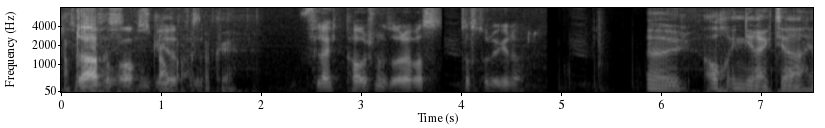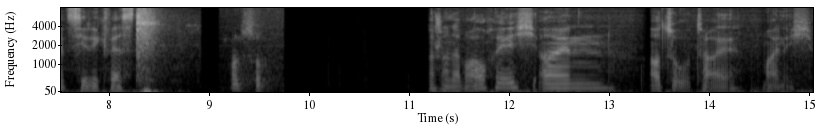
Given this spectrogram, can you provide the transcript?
Achso, Da brauchen wir- Strongbox, Okay. vielleicht Potions oder was hast du dir gedacht? Äh, auch indirekt, ja. Jetzt hier die Quest. Achso. Mal schauen, da brauche ich ein Autoteil, meine ich.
